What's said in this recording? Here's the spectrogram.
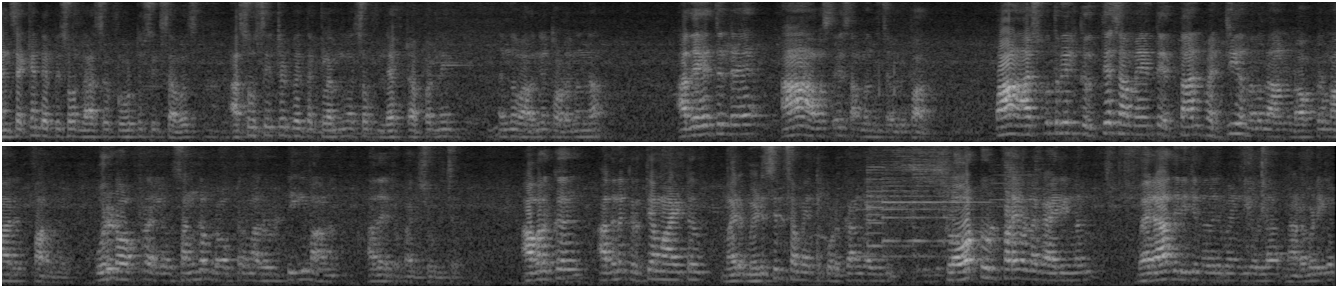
and second episode last four to six hours associated with the clumsiness of left upper limb എന്ന് പറഞ്ഞ് തുടങ്ങുന്ന അദ്ദേഹത്തിന്റെ ആ അവസ്ഥയെ സംബന്ധിച്ച് അവർ പറഞ്ഞു. അപ്പൊ ആ ആശുപത്രിയിൽ കൃത്യസമയത്ത് എത്താൻ പറ്റി എന്നുള്ളതാണ് ഡോക്ടർമാർ പറഞ്ഞത്. ഒരു ഡോക്ടർ അല്ല ഒരു സംഘം ഡോക്ടർമാർ ഒരു ടീമാണ് അതൊക്കെ പരിശോധിച്ചത്. അവർക്ക് അതിന് കൃത്യമായിട്ട് മെഡിസിൻ സമയത്ത് കൊടുക്കാൻ കഴിയും. ക്ലോട്ട് ഉൾപ്പെടെയുള്ള കാര്യങ്ങൾ വരാതിരിക്കുന്നതിന് വേണ്ടിയുള്ള നടപടികൾ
